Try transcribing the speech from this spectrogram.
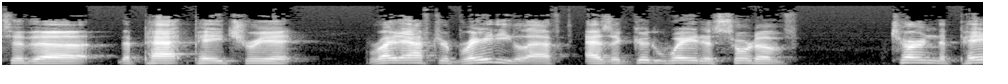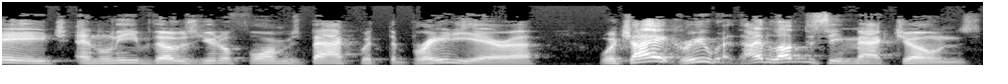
to the the Pat Patriot right after Brady left as a good way to sort of turn the page and leave those uniforms back with the Brady era, which I agree with. I'd love to see Mac Jones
